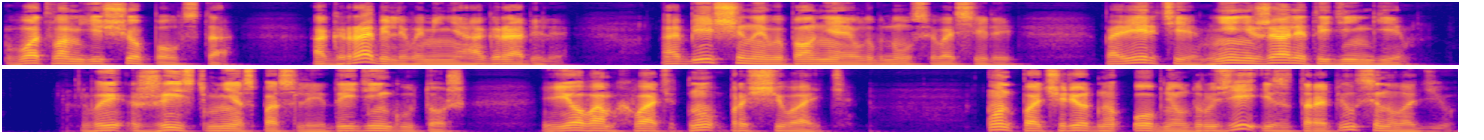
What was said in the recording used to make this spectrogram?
«Вот вам еще полста». Ограбили вы меня, ограбили. Обещанное выполняю, улыбнулся Василий. Поверьте, мне не жаль этой деньги. Вы жизнь мне спасли, да и деньгу тоже. Ее вам хватит, ну, прощевайте. Он поочередно обнял друзей и заторопился на ладью.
